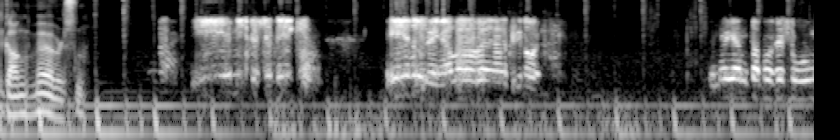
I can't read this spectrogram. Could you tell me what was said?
i gang med øvelsen. I Miskelsebygg, i rullinga av Klinor. Du må gjenta posisjon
